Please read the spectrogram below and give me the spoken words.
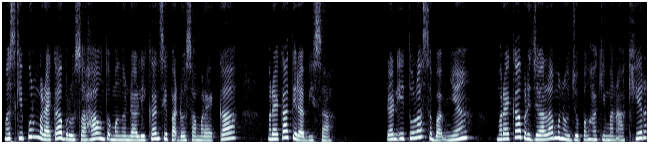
Meskipun mereka berusaha untuk mengendalikan sifat dosa mereka, mereka tidak bisa. Dan itulah sebabnya mereka berjalan menuju penghakiman akhir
